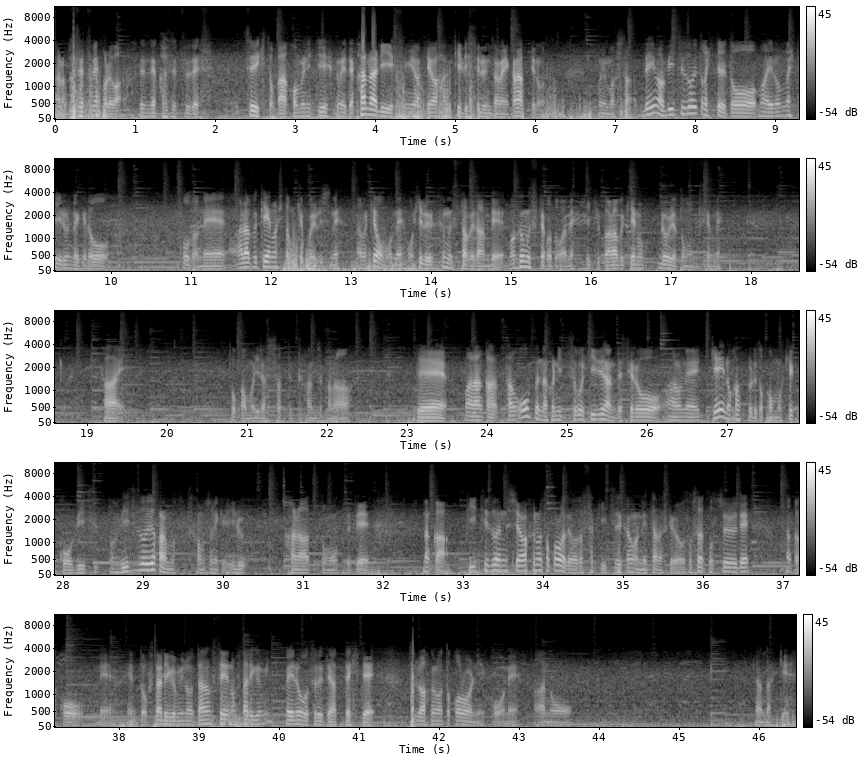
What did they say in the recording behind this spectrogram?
あの仮説ね、これは。全然仮説です。地域とかコミュニティ含めてかなり住み分けははっきりしてるんじゃないかなっていうのを思いました。で、今ビーチ沿いとか来てると、まあいろんな人いるんだけど、そうだね、アラブ系の人も結構いるしね。あの今日もね、お昼フムス食べたんで、まあ、フムスってことはね、結局アラブ系の料理だと思うんですけどね。はい。とかもいらっしゃってって感じかな。で、まあなんか、多分オープンな国ってすごい聞いてたんですけど、あのね、ゲイのカップルとかも結構ビーチ、ビーチ沿いだからもかもしれないけど、いるかなと思ってて、なんか、ビーチ沿いの幸せのところで私さっき1時間後に寝たんですけど、そしたら途中で、なんかこうね、えっと、2人組の男性の2人組が犬を連れてやってきて、芝生のところにこうね、あの、なんだっけ、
